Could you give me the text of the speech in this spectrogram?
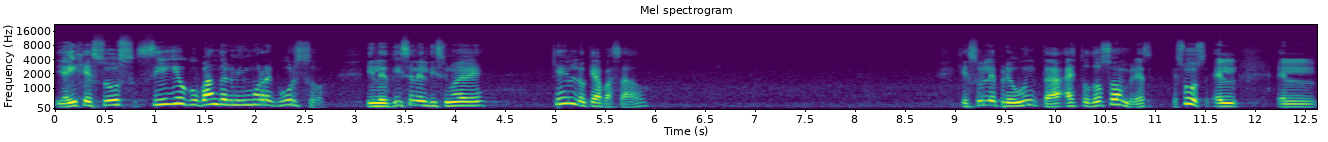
Y ahí Jesús sigue ocupando el mismo recurso y les dice en el 19, ¿qué es lo que ha pasado? Jesús le pregunta a estos dos hombres, Jesús, el, el,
